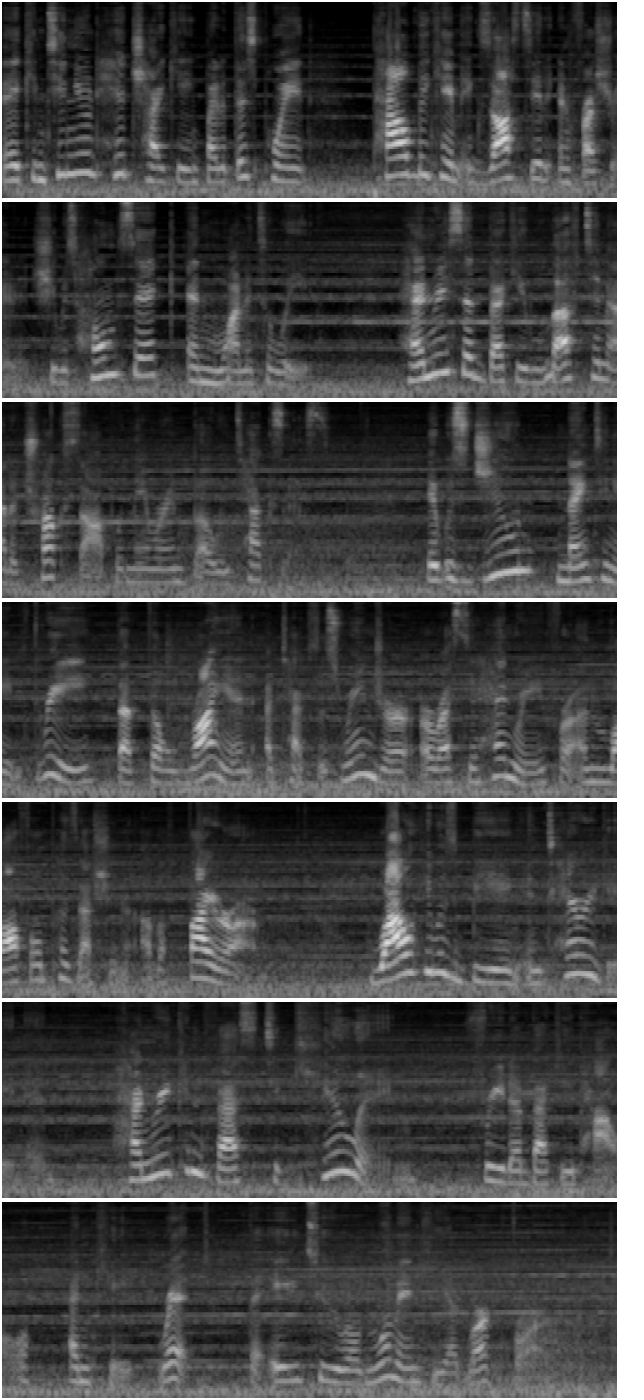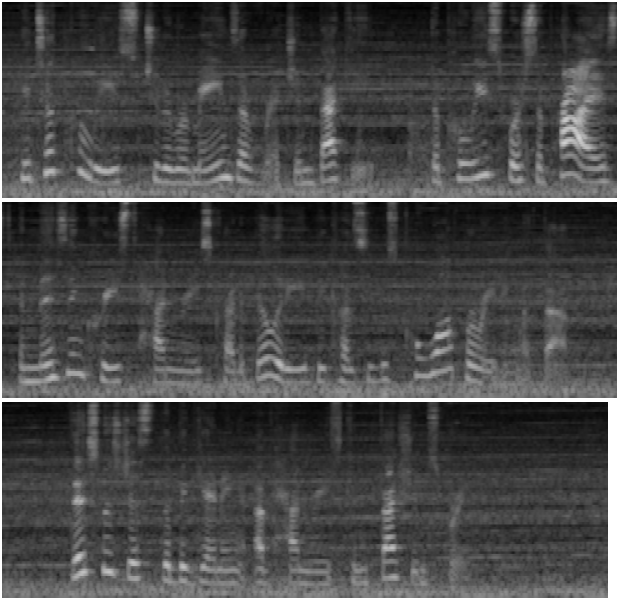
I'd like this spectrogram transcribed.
They continued hitchhiking, but at this point, Powell became exhausted and frustrated. She was homesick and wanted to leave. Henry said Becky left him at a truck stop when they were in Bowie, Texas. It was June 1983 that Phil Ryan, a Texas Ranger, arrested Henry for unlawful possession of a firearm. While he was being interrogated, Henry confessed to killing Frieda Becky Powell and Kate Rich, the 82 year old woman he had worked for. He took police to the remains of Rich and Becky. The police were surprised, and this increased Henry's credibility because he was cooperating with them. This was just the beginning of Henry's confession spree.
